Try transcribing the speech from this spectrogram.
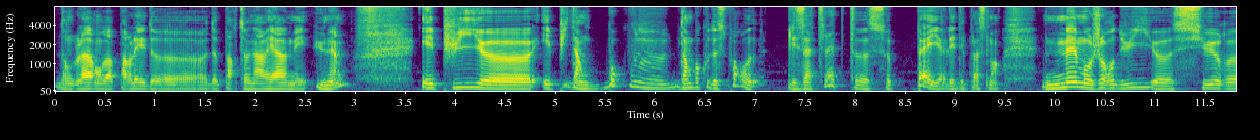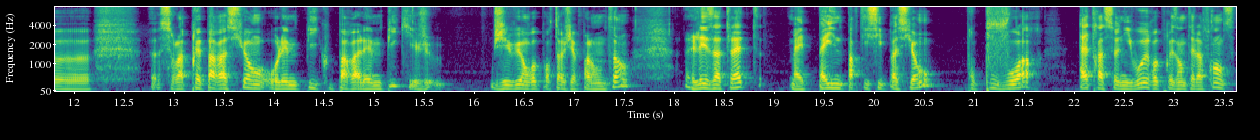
Donc là, on va parler de, de partenariat, mais humain. Et puis, euh, et puis dans, beaucoup, dans beaucoup de sports, les athlètes se payent les déplacements. Même aujourd'hui, euh, sur, euh, sur la préparation olympique ou paralympique, j'ai vu un reportage il n'y a pas longtemps, les athlètes mais, payent une participation pour pouvoir être à ce niveau et représenter la France.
